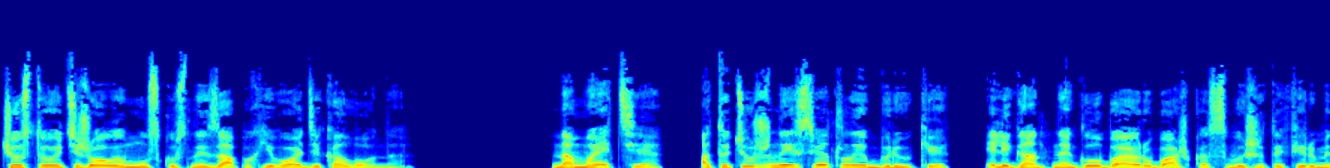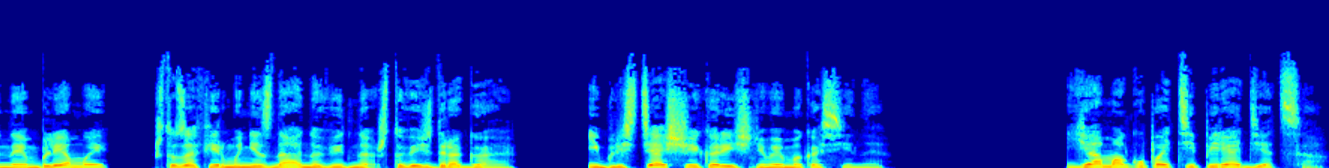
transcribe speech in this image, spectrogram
Чувствую тяжелый мускусный запах его одеколона. На Мэтте отутюженные светлые брюки, элегантная голубая рубашка с вышитой фирменной эмблемой, что за фирма не знаю, но видно, что вещь дорогая, и блестящие коричневые мокасины. «Я могу пойти переодеться», —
